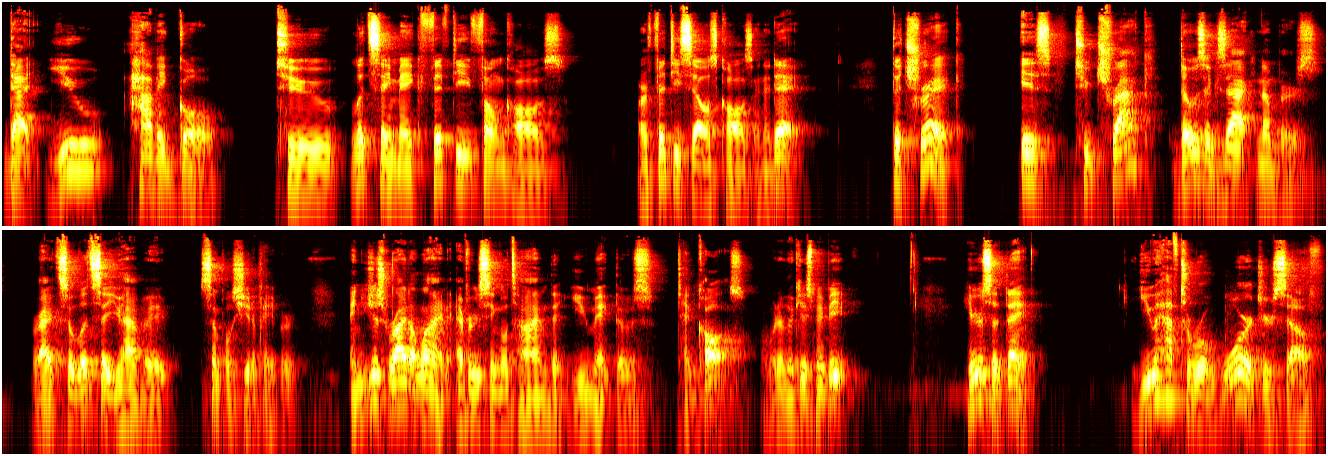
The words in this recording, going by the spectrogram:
that you have a goal to, let's say, make 50 phone calls or 50 sales calls in a day. The trick is to track those exact numbers, right? So let's say you have a simple sheet of paper and you just write a line every single time that you make those 10 calls or whatever the case may be. Here's the thing. You have to reward yourself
